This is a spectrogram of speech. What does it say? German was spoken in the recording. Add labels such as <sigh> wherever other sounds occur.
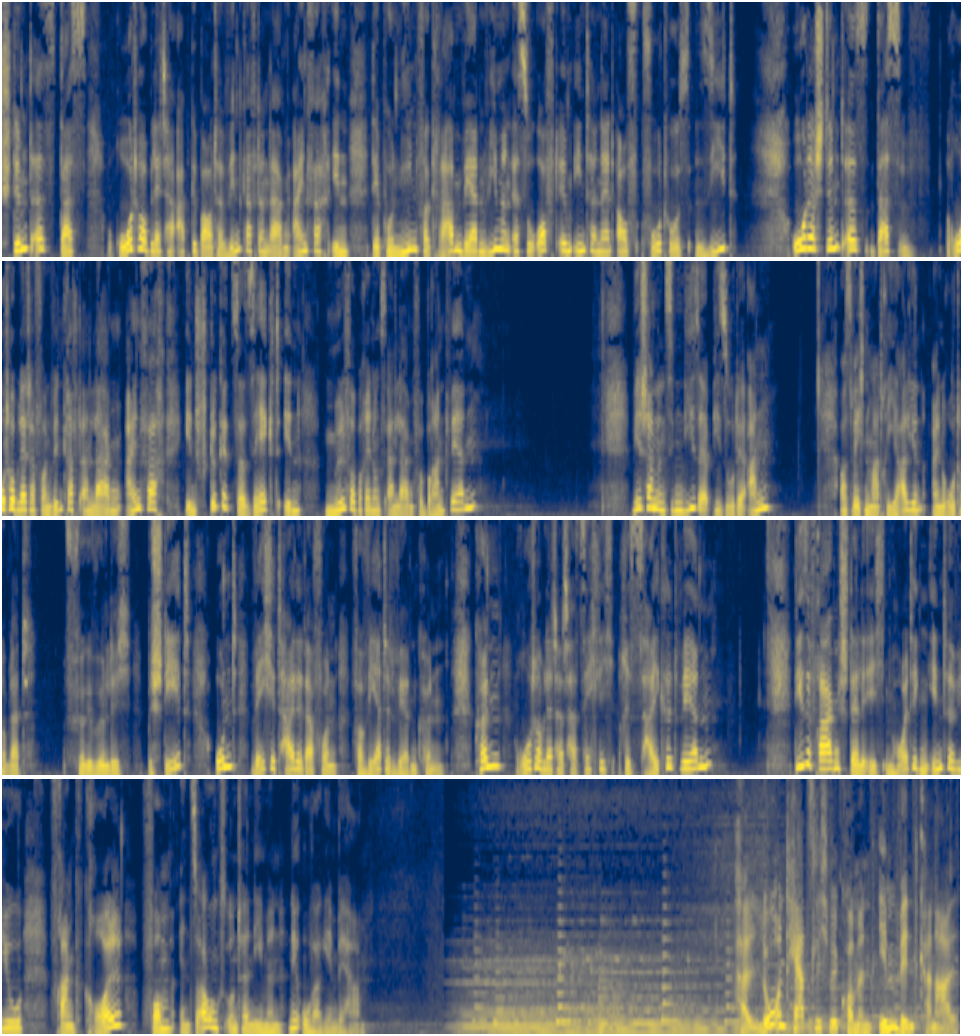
Stimmt es, dass Rotorblätter abgebauter Windkraftanlagen einfach in Deponien vergraben werden, wie man es so oft im Internet auf Fotos sieht? Oder stimmt es, dass Rotorblätter von Windkraftanlagen einfach in Stücke zersägt in Müllverbrennungsanlagen verbrannt werden? Wir schauen uns in dieser Episode an, aus welchen Materialien ein Rotorblatt für gewöhnlich besteht und welche Teile davon verwertet werden können. Können Rotorblätter tatsächlich recycelt werden? Diese Fragen stelle ich im heutigen Interview Frank Kroll vom Entsorgungsunternehmen Neova GmbH. Hallo und herzlich willkommen im Windkanal,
